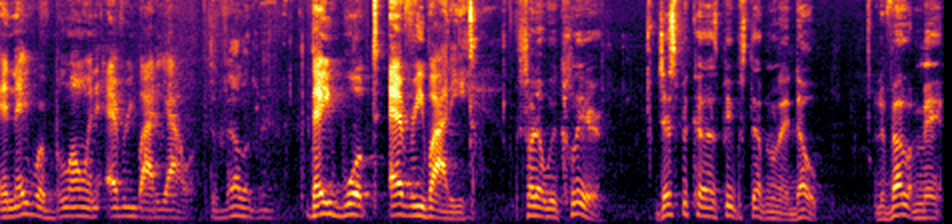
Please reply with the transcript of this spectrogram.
and they were blowing everybody out. Development. They whooped everybody. so that we're clear, just because people stepping on their dope, development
